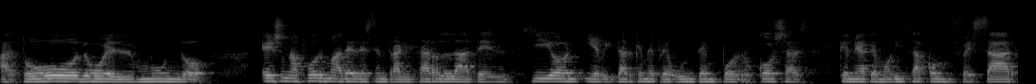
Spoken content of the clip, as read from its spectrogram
a todo el mundo es una forma de descentralizar la atención y evitar que me pregunten por cosas que me atemoriza confesar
